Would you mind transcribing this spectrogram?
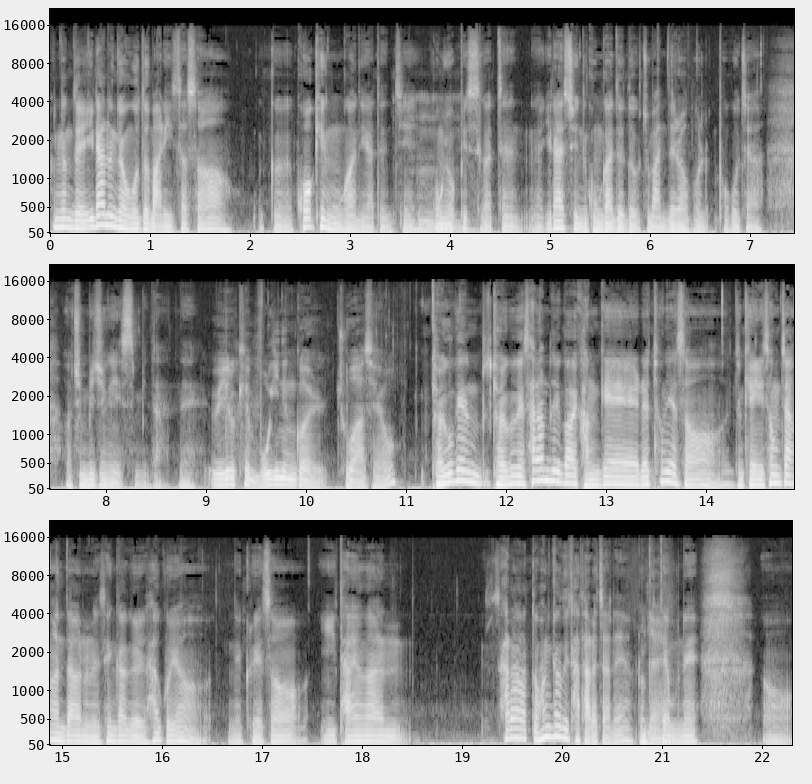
청년들 일하는 경우도 많이 있어서 그 코워킹 공간이라든지 음. 공유 오피스 같은 일할 수 있는 공간들도 좀 만들어 보고자 어, 준비 중에 있습니다. 네. 왜 이렇게 모이는 걸 좋아하세요? 결국엔 결국엔 사람들과의 관계를 통해서 좀 개인이 성장한다는 생각을 하고요. 네, 그래서 이 다양한 살아왔던 환경들이 다 다르잖아요. 그렇기 네. 때문에 어,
